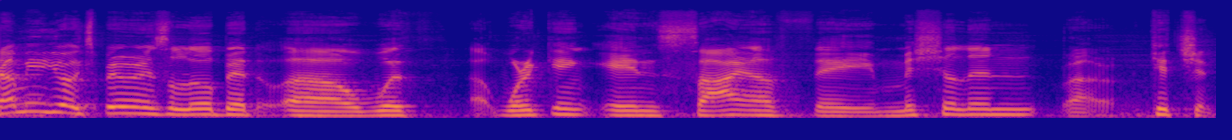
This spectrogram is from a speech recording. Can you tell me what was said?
Tell me your experience a little bit uh, with uh, working inside of a Michelin uh, kitchen.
